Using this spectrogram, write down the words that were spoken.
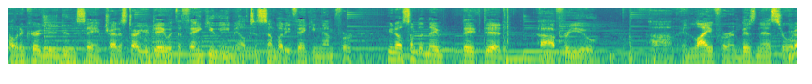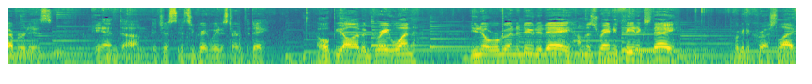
I would encourage you to do the same. Try to start your day with a thank you email to somebody, thanking them for, you know, something they they did uh, for you um, in life or in business or whatever it is. And um, it just it's a great way to start the day. I hope you all have a great one. You know what we're going to do today on this rainy Phoenix day. We're going to crush life.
